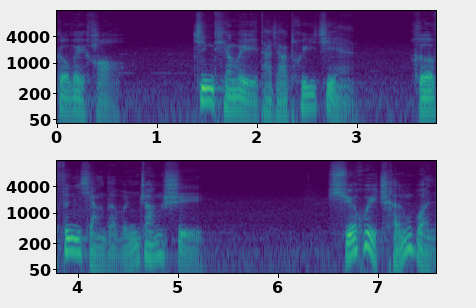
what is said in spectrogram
各位好，今天为大家推荐和分享的文章是《学会沉稳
